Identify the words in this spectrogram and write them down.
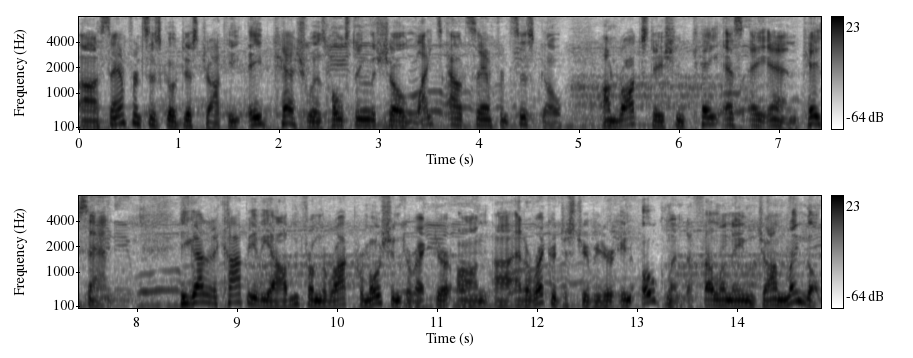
uh, San Francisco disc jockey Abe Kesh was hosting the show Lights Out San Francisco on rock station KSAN, KSAN. He got a copy of the album from the rock promotion director on uh, at a record distributor in Oakland, a fellow named John Lingle.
